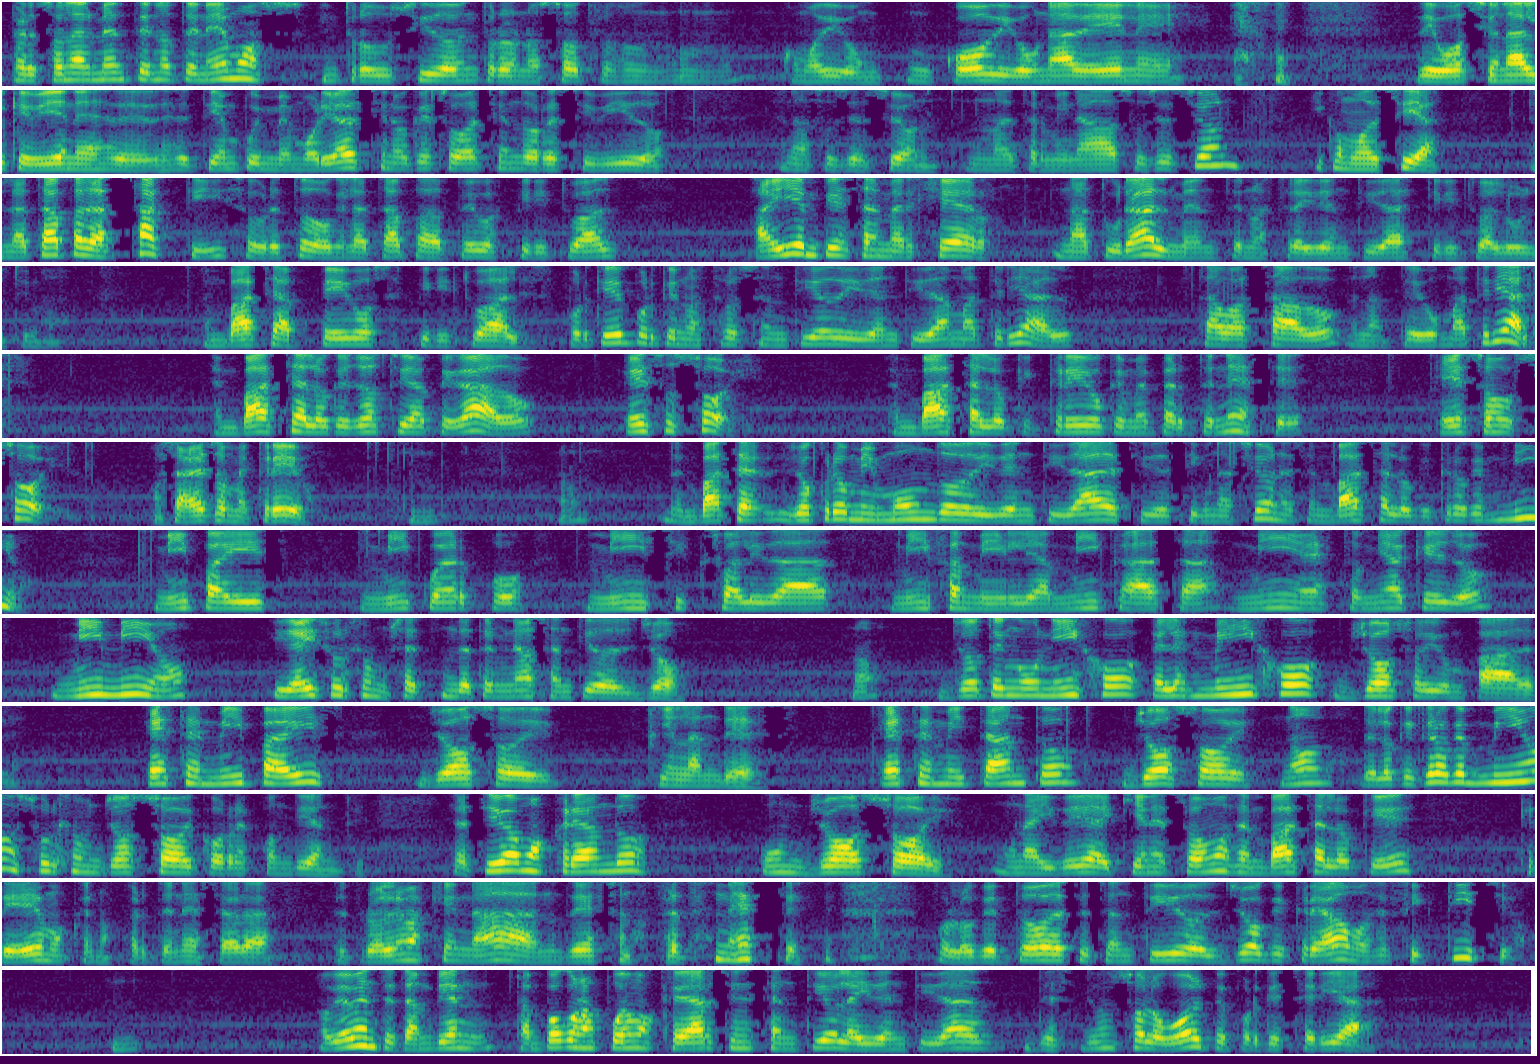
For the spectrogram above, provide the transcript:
personalmente no tenemos introducido dentro de nosotros un, como digo, un, código, un ADN devocional que viene desde, desde, tiempo inmemorial, sino que eso va siendo recibido en asociación, en una determinada asociación. Y como decía, en la etapa de asakti, sobre todo, que es la etapa de apego espiritual, ahí empieza a emerger naturalmente nuestra identidad espiritual última en base a apegos espirituales. ¿Por qué? Porque nuestro sentido de identidad material está basado en apegos materiales. En base a lo que yo estoy apegado, eso soy. En base a lo que creo que me pertenece, eso soy. O sea, eso me creo. En base yo creo mi mundo de identidades y designaciones en base a lo que creo que es mío. Mi país, mi cuerpo, mi sexualidad, mi familia, mi casa, mi esto, mi aquello, mi mío, y de ahí surge un, determinado sentido del yo. ¿no? Yo tengo un hijo, él es mi hijo, yo soy un padre. Este es mi país, yo soy finlandés. Este es mi tanto, yo soy. ¿no? De lo que creo que es mío surge un yo soy correspondiente. Y así vamos creando un yo soy, una idea de quiénes somos en base a lo que creemos que nos pertenece. Ahora, el problema es que nada de eso nos pertenece por lo que todo ese sentido del yo que creamos es ficticio. Obviamente también tampoco nos podemos quedar sin sentido la identidad de, un solo golpe porque sería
